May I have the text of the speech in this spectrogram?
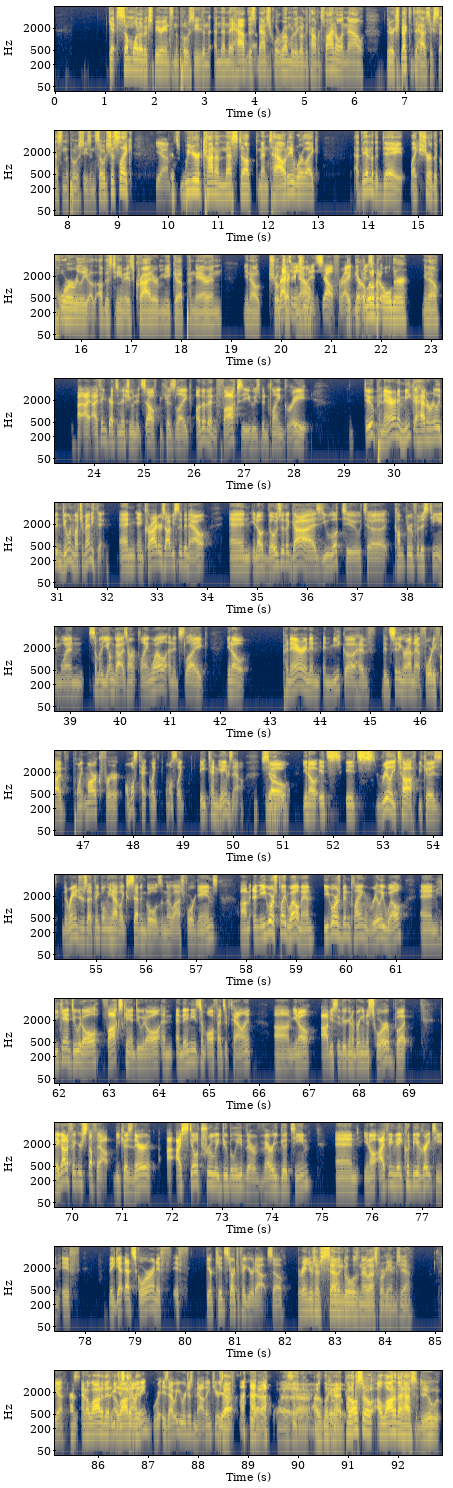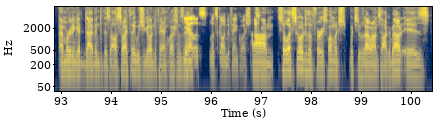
get somewhat of experience in the postseason. And then they have this Yeah. magical run where they go to the conference final and now they're expected to have success in the postseason. So it's just like Yeah, it's weird kind of messed up mentality where like at the end of the day, like sure, the core really of, of this team is Kreider, Mika, Panarin, you know, well, that's an issue now. in itself, right? Like, they're a little bit older, you know. I, I- I think that's an issue in itself because, like, other than Foxy, who's been playing great, dude, Panarin and Mika haven't really been doing much of anything, and and Kreider's obviously been out, and you know those are the guys you look to to come through for this team when some of the young guys aren't playing well, and it's like you know. Panarin and, and Mika have been sitting around that 45 point mark for almost 10, like almost like eight, 10 games now. So, you know, it's it's really tough because the Rangers, I think, only have like seven goals in their last four games. Um, and Igor's played well, man. Igor's been playing really well, and he can't do it all. Fox can't do it all, and and they need some offensive talent. Um, you know, obviously they're going to bring in a scorer, but they got to figure stuff out because they're. I, I still truly do believe they're a very good team, and you know, I think they could be a great team if they get that score and if if their kids start to figure it out. So The Rangers have seven goals in their last four games. Yeah, yeah, and, and a lot of it, a lot counting? Were- Is that what you were just mouthing to yourself? Yeah, I was, uh, I was looking at it, but also a lot of that has to do, and we're gonna get dive into this also. I feel like we should go into fan questions now. yeah. Let's let's go into fan questions. Um, so let's go to the first one, which which is what I want to talk about is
